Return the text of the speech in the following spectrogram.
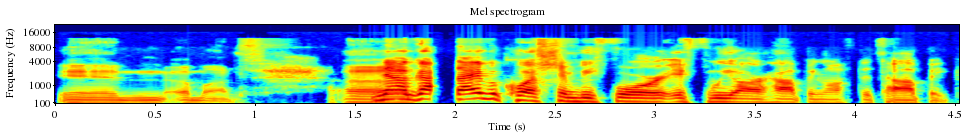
in a month. Uh, now, guys, I have a question before if we are hopping off the topic.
